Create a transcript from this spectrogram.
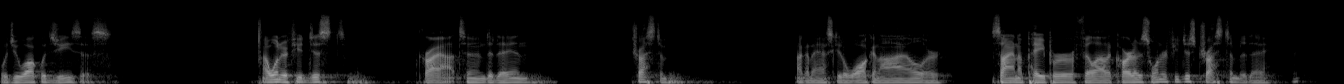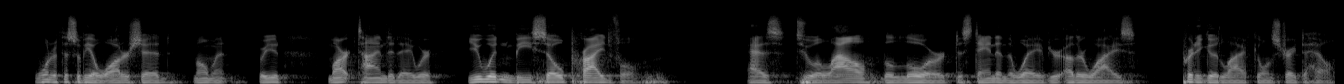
would you walk with Jesus? I wonder if you'd just cry out to him today and trust him. I'm not going to ask you to walk an aisle or sign a paper or fill out a card. I just wonder if you just trust him today. I wonder if this would be a watershed moment where you'd mark time today where you wouldn't be so prideful as to allow the Lord to stand in the way of your otherwise pretty good life going straight to hell.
